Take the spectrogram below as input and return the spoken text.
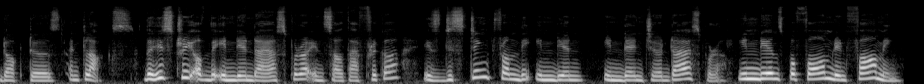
doctors and clerks. The history of the Indian diaspora in South Africa is distinct from the Indian indenture diaspora. Indians performed in farming,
